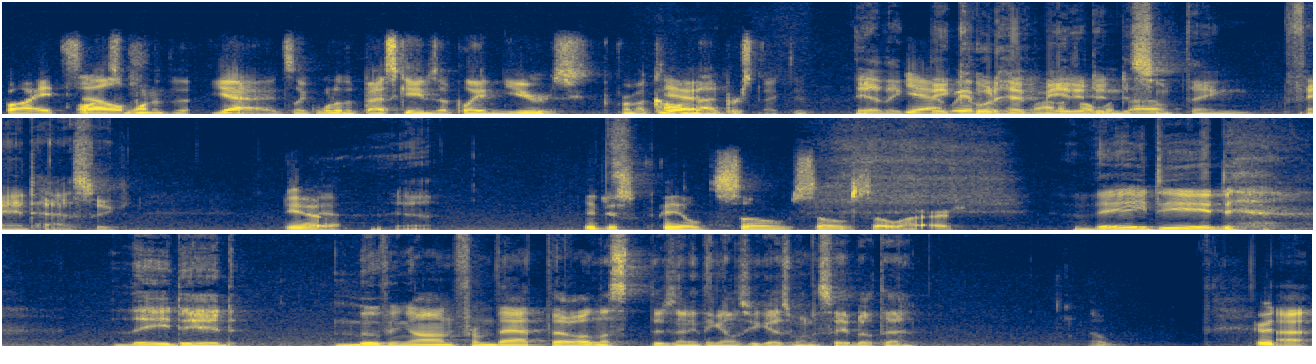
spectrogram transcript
by Well, itself. it's one of the yeah, it's like one of the best games I've played in years from a combat perspective. Yeah, they, Yeah, they we have could have made it into something fantastic. yeah. Yeah. Yeah. it just failed so so so hard. They did. They did. Moving on from that, though, unless there's anything else you guys want to say about that. Nope. Good. Uh,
